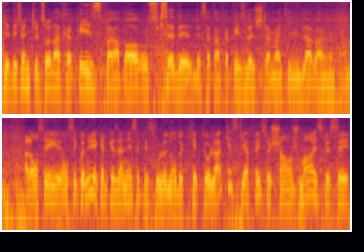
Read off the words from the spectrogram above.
qu'il y a déjà une culture d'entreprise par rapport au succès de, de cette entreprise-là, justement, qui est mis de l'avant. là. Alors on s'est on s'est connus il y a quelques années, c'était sous le nom de Ketola. Qu'est-ce qui a fait ce changement? Est-ce que c'est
